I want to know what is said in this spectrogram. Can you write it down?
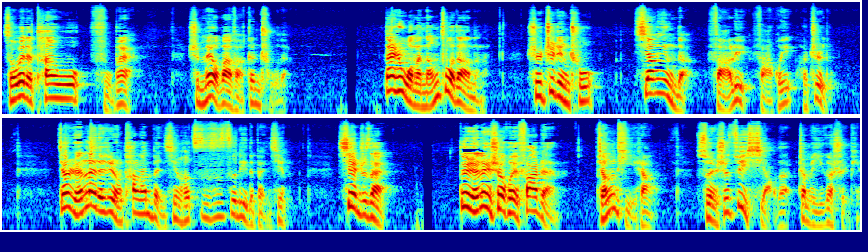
所谓的贪污腐败是没有办法根除的。但是我们能做到的呢，是制定出相应的法律法规和制度，将人类的这种贪婪本性和自私自利的本性限制在。对人类社会发展整体上损失最小的这么一个水平，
